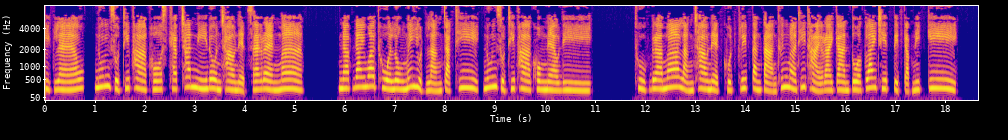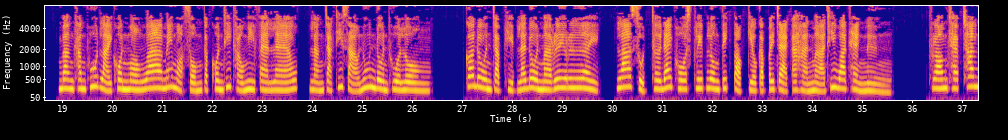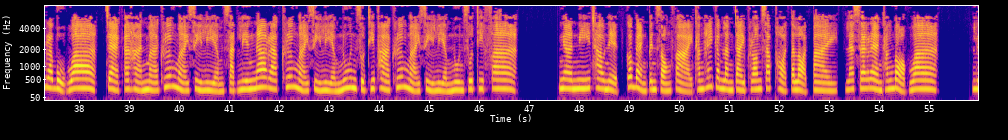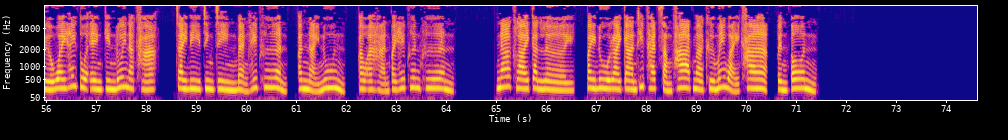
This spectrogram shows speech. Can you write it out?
อีกแล้ว นุ่นสุดทธิพาโพสต์แคปชั่นนี้โดนชาวเน็ตแซะแรงมาก นับได้ว่าทัวร์ลงไม่หยุดหลังจากที่นุ่นสุดทธิพาคงแนวดี ถูกดราม่าหลังชาวเน็ตขุดคลิปต่างๆ ขึ้นมาที่ถ่ายรายการตัวใกล้ชิดติดกับนิกกี้บางคำพูดหลายคนมองว่าไม่เหมาะสมกับคนที่เขามีแฟนแล้ว หลังจากที่สาวนุ่นโดนทัวร์ลง ก็โดนจับผิดและโดนมาเรื่อยๆ ล่าสุดเธอได้โพสต์คลิปลงติ๊กตอกเกี่ยวกับไปแจกอาหารหมาที่วัดแห่งหนึ่ง พร้อมแคปชั่นระบุว่า แจกอาหารหมาเครื่องหมายสี่เหลี่ยม สัตว์เลี้ยงน่ารักเครื่องหมายสี่เหลี่ยมนุ่นสุทธิพาเครื่องหมายสี่เหลี่ยมนูนสุทธิฟ้างานนี้ชาวเน็ตก็แบ่งเป็นสองฝ่ายทั้งให้กำลังใจพร้อมซัพพอร์ตตลอดไป และแซแรงทั้งบอกว่า เหลือไว้ให้ตัวเองกินด้วยนะคะ ใจดีจริงๆ แบ่งให้เพื่อน อันไหนนุ่น เอาอาหารไปให้เพื่อนๆ หน้าคล้ายกันเลย ไปดูรายการที่แพทสัมภาษณ์มาคือไม่ไหวค่ะเป็นต้น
